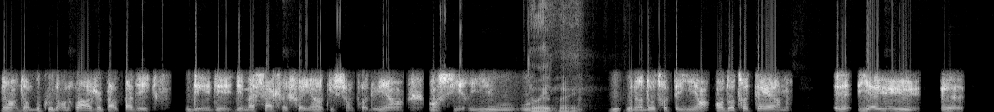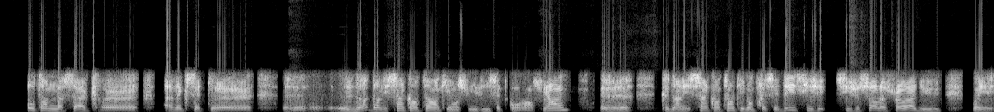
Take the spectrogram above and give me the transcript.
dans, dans, beaucoup d'endroits. Je ne parle pas des des, des, massacres effrayants qui se sont produits en, en Syrie ou, ou, dans d'autres pays. en d'autres termes, euh, il y a eu euh, autant de massacres euh, avec cette dans, les 50 ans qui ont suivi cette convention que dans les 50 ans qui l'ont précédé. Si, si je sors la Shoah du, voyez,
